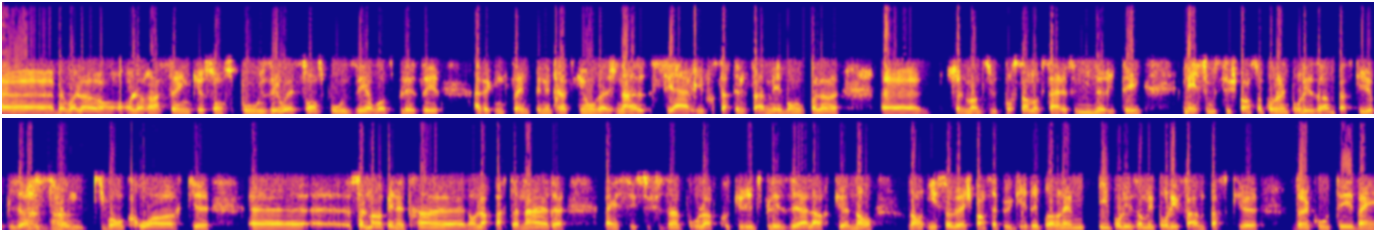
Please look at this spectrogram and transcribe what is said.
euh, ben voilà, on, leur enseigne que sont supposées ou elles sont supposées avoir du plaisir avec une simple pénétration vaginale. Si arrive pour certaines femmes, mais bon, voilà, euh, seulement 18% donc ça reste une minorité. Mais c'est aussi, je pense, un problème pour les hommes parce qu'il y a plusieurs hommes qui vont croire que euh, seulement en pénétrant euh, dans leur partenaire, ben c'est suffisant pour leur procurer du plaisir, alors que non. Donc, et ça, ben, je pense que ça peut créer des problèmes et pour les hommes et pour les femmes parce que d'un côté, ben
